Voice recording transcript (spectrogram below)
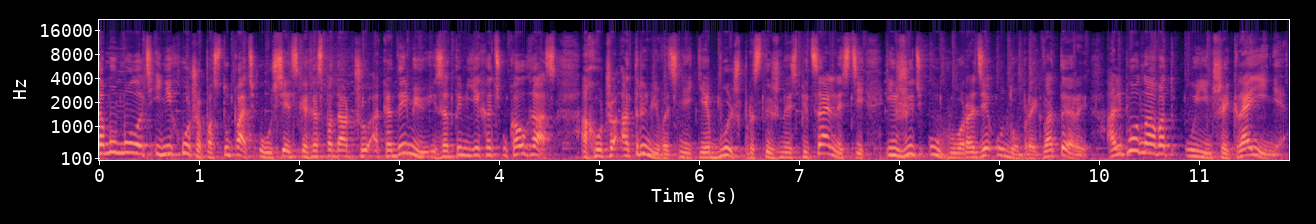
Таму моладзь і не хоча паступаць у сельскагаспадарчую акадэмію і затым ехаць у калгас, а хоча атрымліваць нейкія больш прэстыжныя спецыяльнасці і жыць у горадзе ў добрай кватэры альбо нават у іншай краіне.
